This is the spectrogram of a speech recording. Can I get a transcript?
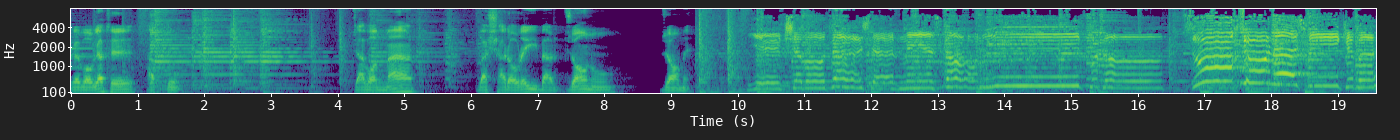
روایت هفتم. جوانمرد و شراره بر جان و جامه. یک شب آتش در نیستانی فتاد سوخت چون نشتی که بر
